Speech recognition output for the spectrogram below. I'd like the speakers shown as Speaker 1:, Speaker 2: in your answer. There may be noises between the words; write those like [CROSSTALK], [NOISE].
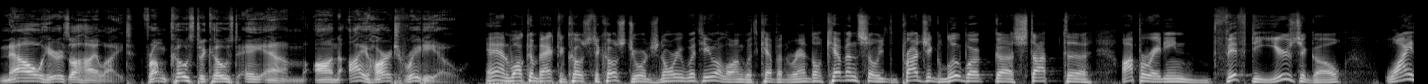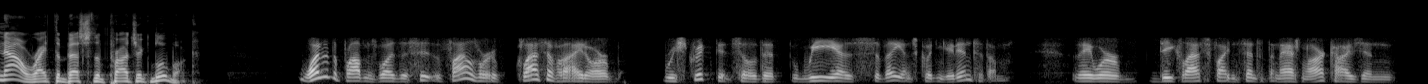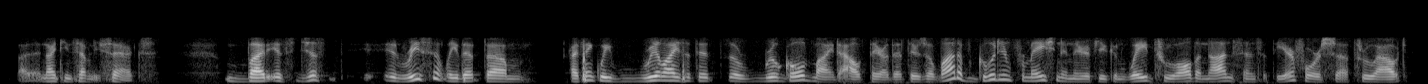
Speaker 1: Now, here's a highlight from Coast to Coast AM on iHeartRadio.
Speaker 2: And welcome back to Coast to Coast. George Noory with you, along with Kevin Randle. Kevin, so Project Blue Book uh, stopped uh, operating 50 years ago. Why now write the best of Project Blue Book?
Speaker 3: One of the problems was the files were classified or restricted so that we as civilians couldn't get into them. They were declassified and sent to the National Archives in uh, 1976. But it's just it recently that um, I think we've realized that it's a real gold mine out there. That there's a lot of good information in there if you can wade through all the nonsense that the Air Force uh, threw out,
